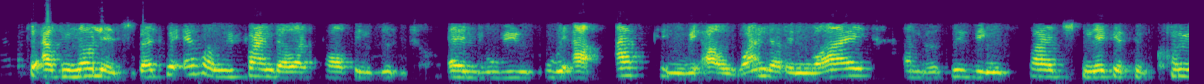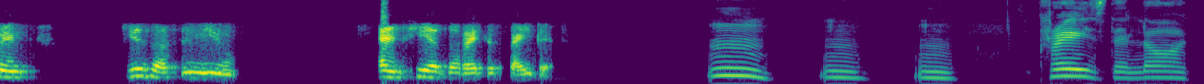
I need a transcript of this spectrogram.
have to acknowledge that wherever we find ourselves in, and we, we are asking, we are wondering why I'm receiving such negative comments, Jesus you. And he has already it. Mm, mm, mm. Praise the Lord.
